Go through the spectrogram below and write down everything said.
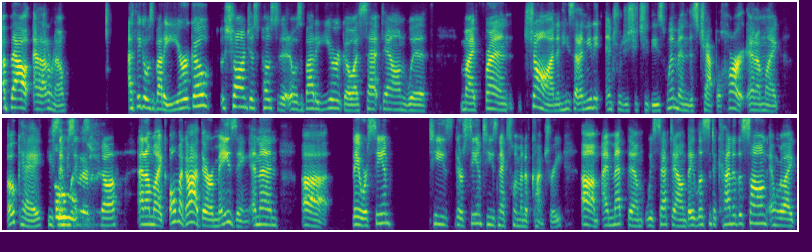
about I don't know. I think it was about a year ago. Sean just posted it. It was about a year ago. I sat down with my friend Sean and he said, I need to introduce you to these women, this Chapel Hart. And I'm like, okay. He sent oh me some of their stuff. And I'm like, oh my God, they're amazing. And then uh they were CMTs, they're CMTs next women of country. Um, I met them, we sat down, they listened to kind of the song and we're like,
